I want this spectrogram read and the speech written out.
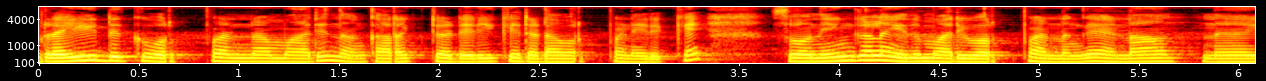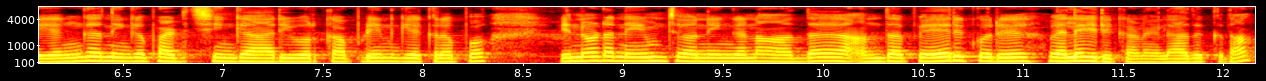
பிரைடுக்கு ஒர்க் பண்ண மாதிரி நான் கரெக்டாக டெடிக்கேட்டடாக ஒர்க் பண்ணியிருக்கேன் ஸோ நீங்களும் இது மாதிரி ஒர்க் பண்ணுங்கள் ஏன்னா எங்கே நீங்கள் படிச்சீங்க ஆரி ஒர்க் அப்படின்னு கேட்குறப்போ என்னோட நேம் சொன்னீங்கன்னா அதை அந்த பேருக்கு ஒரு விலை இருக்கணும் இல்லை அதுக்கு தான்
